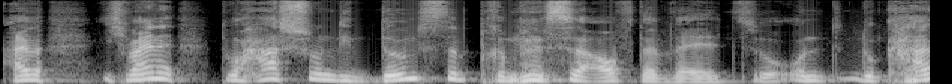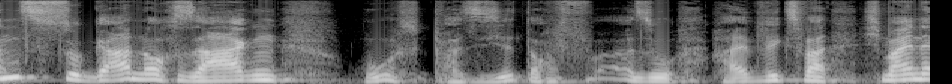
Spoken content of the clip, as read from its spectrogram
einfach, ich meine, du hast schon die dümmste Prämisse auf der Welt, so. Und du kannst sogar noch sagen, oh, es passiert doch, also halbwegs war. Ich meine,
